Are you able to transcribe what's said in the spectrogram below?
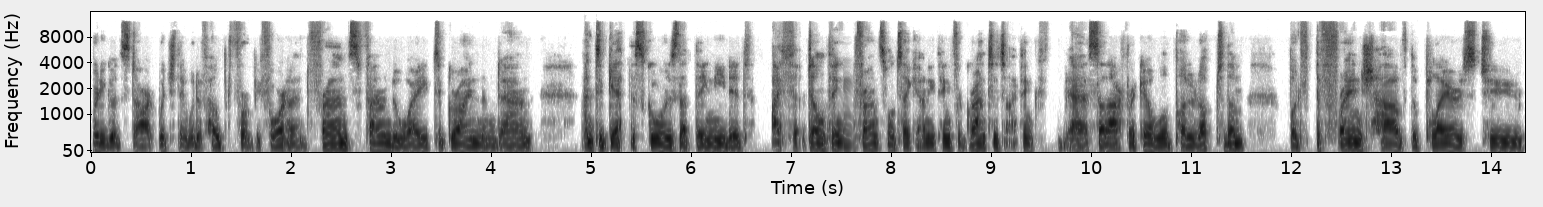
pretty good start, which they would have hoped for beforehand. France found a way to grind them down and to get the scores that they needed. I th- don't think France will take anything for granted. I think uh, South Africa will put it up to them but the French have the players to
